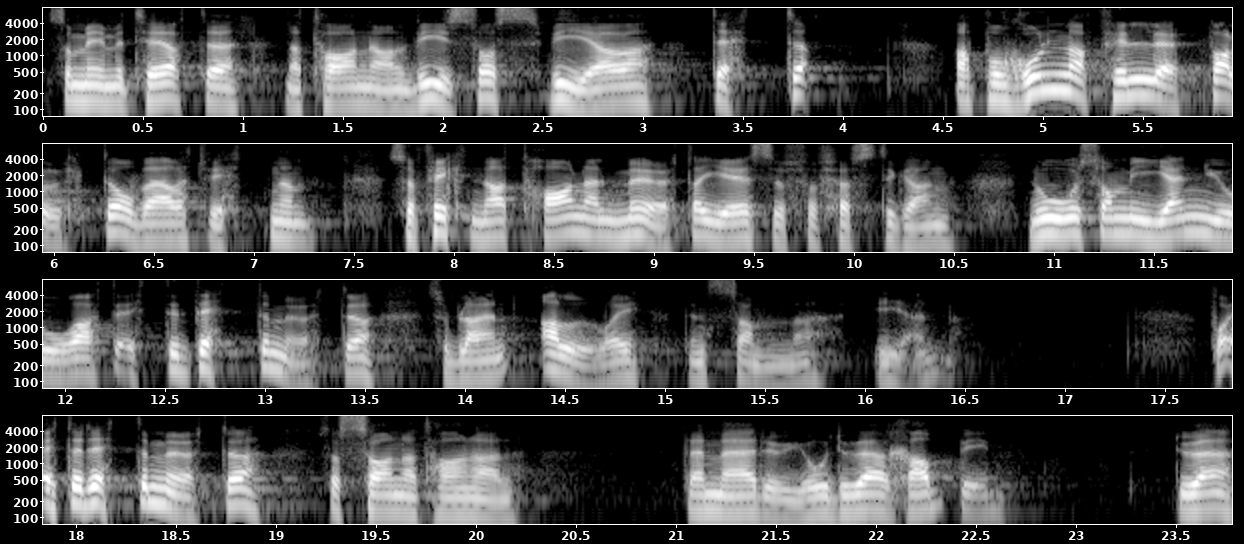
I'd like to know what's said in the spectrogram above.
som inviterte Nathanael, viser oss videre dette. At pga. Philip valgte å være et vitne, så fikk Nathanael møte Jesus for første gang. Noe som igjen gjorde at etter dette møtet så ble han aldri den samme igjen. For etter dette møtet så sa Nathanael, 'Hvem er du?' 'Jo, du er rabbi. Du er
